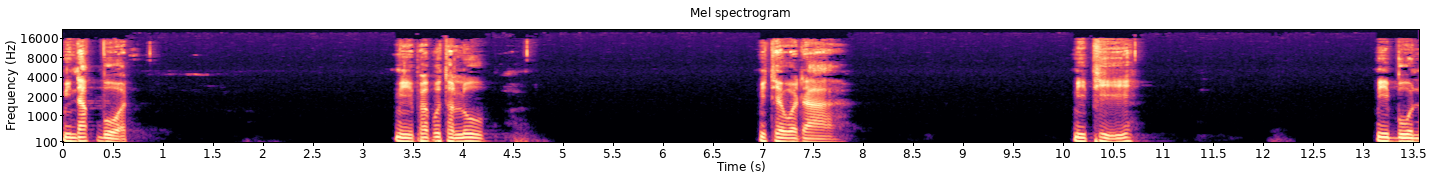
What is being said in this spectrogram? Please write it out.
มีนักบวช มีพระพุทธรูป มีเทวดา มีผี มีบุญ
